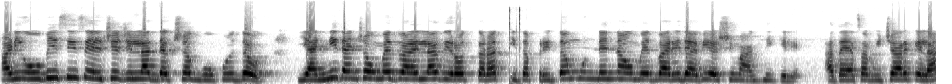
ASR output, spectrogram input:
आणि ओबीसी सेलचे जिल्हाध्यक्ष गोकुळ दौड यांनी त्यांच्या उमेदवारीला विरोध करत इथं प्रीतम मुंडेंना उमेदवारी द्यावी अशी मागणी केली आता याचा विचार केला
